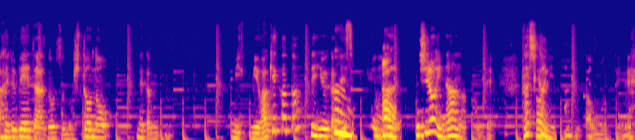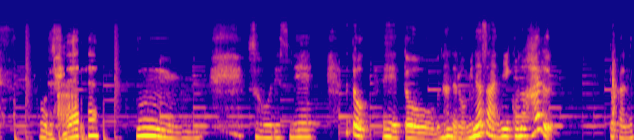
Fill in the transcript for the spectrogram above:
アイルベーダーのその人のなんか見見分け方っていうかね、うんそういうのもはい面白いななんて確かになんか思ってね。そうですね。うん、そうですね。あと、えっ、と、なんだろう、皆さんにこの春とかに、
